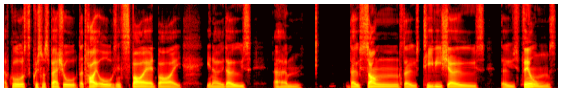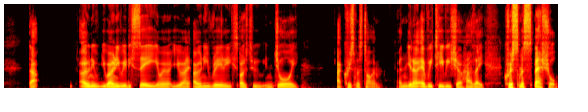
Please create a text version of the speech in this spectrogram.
of course, Christmas Special, the title is inspired by, you know, those um those songs, those TV shows, those films that only you only really see you you only really supposed to enjoy at Christmas time. And you know, every TV show has a Christmas special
